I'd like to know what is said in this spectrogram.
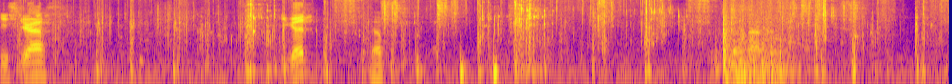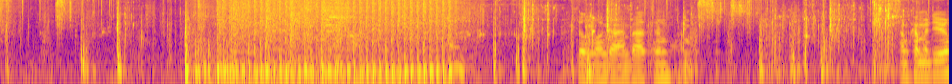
Piece your ass. You good? Yep. Bathroom. Killed one guy in bathroom. I'm, I'm coming to you. I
